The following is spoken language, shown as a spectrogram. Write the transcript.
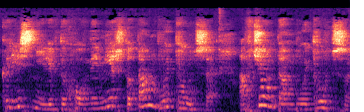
Кришне или в духовный мир, что там будет лучше. А в чем там будет лучше?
